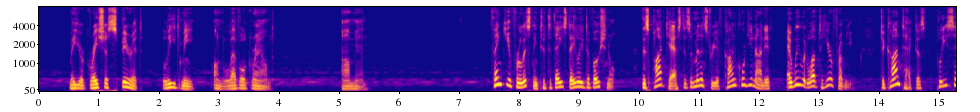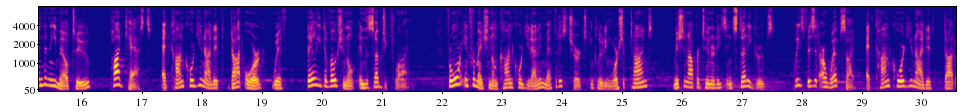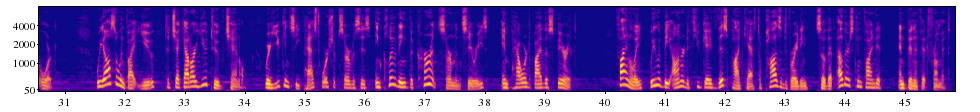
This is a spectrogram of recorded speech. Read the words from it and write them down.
May your gracious Spirit lead me on level ground. Amen. Thank you for listening to today's daily devotional. This podcast is a ministry of Concord United, and we would love to hear from you. To contact us, please send an email to podcasts at concordunited.org with daily devotional in the subject line. For more information on Concord United Methodist Church, including worship times, mission opportunities, and study groups, please visit our website at concordunited.org. We also invite you to check out our YouTube channel, where you can see past worship services, including the current sermon series, Empowered by the Spirit. Finally, we would be honored if you gave this podcast a positive rating so that others can find it and benefit from it.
